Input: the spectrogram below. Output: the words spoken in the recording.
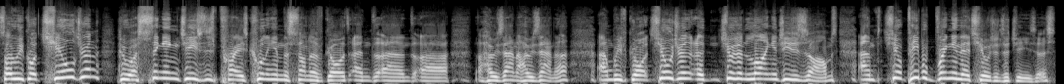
So we've got children who are singing Jesus' praise, calling him the Son of God, and, and uh, Hosanna, Hosanna. And we've got children, uh, children lying in Jesus' arms, and ch- people bringing their children to Jesus.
